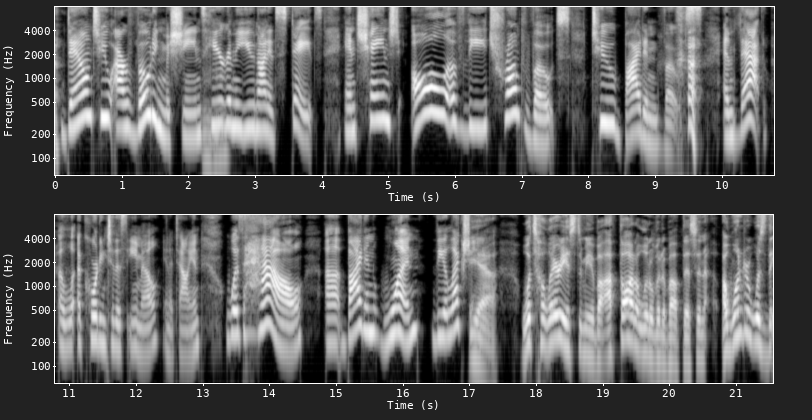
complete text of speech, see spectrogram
down to our voting machines here in the United States and changed all of the Trump votes to Biden votes. and that, according to this email in Italian, was how uh, Biden won the election. Yeah. What's hilarious to me about I've thought a little bit about this and I wonder was the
